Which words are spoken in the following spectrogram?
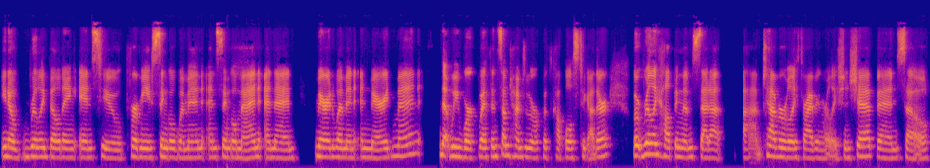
you know really building into for me single women and single men and then married women and married men that we work with and sometimes we work with couples together but really helping them set up um, to have a really thriving relationship. And so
